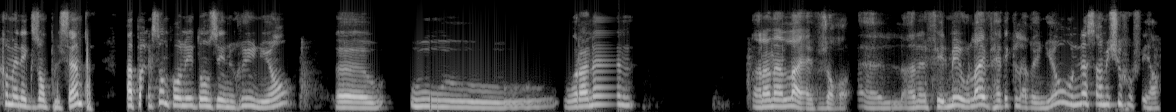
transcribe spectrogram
Comme un exemple simple, ah, par exemple, on est dans une réunion euh, où رانا رانا لايف جوغ رانا فيلمي ولايف هذيك لا ريونيون والناس راهم يشوفوا فيها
